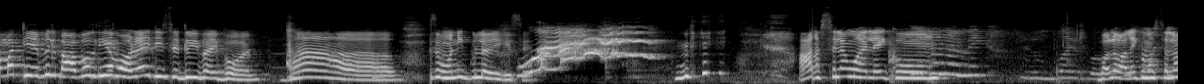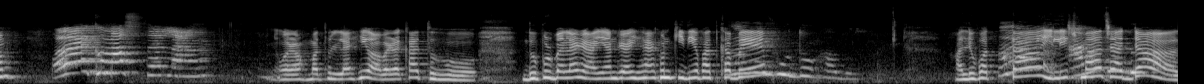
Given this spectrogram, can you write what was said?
আমার টেবিল বাবল দিয়ে ভরাই দিছে দুই ভাই বোন ওয়াও অনেকগুলো হয়ে গেছে। আসসালামু আলাইকুম। বলো ওয়ালাইকুম আসসালাম। ওয়ালাইকুম আসসালাম। ও রহমতুল্লাহি আবরাকাতুহ দুপুরবেলা রায়ান রাইহা এখন কি দিয়ে ভাত খাবে? আলু ভর্তা ইলিশ মাছ আর ডাল।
